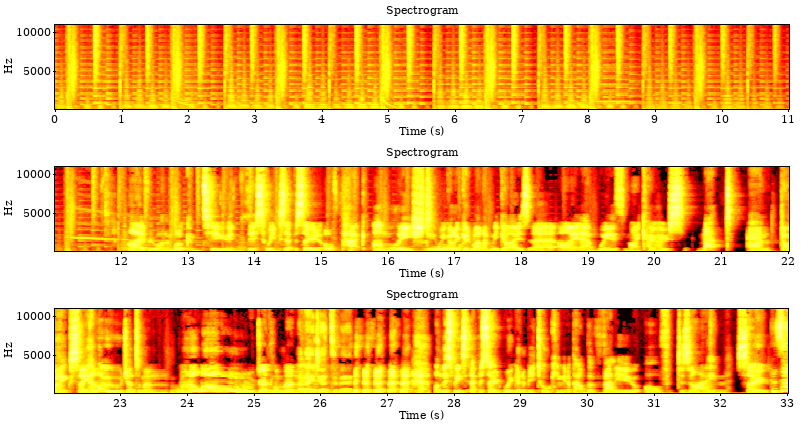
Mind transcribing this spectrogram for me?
Hi, everyone, and welcome to this week's episode of Pack Unleashed. We got a good one, haven't we, guys? Uh, I am with my co host, Matt and Dominic. Say hello, gentlemen. Hello, gentlemen. Hello, gentlemen. On this week's episode, we're going to be talking about the value of design. So, Design!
